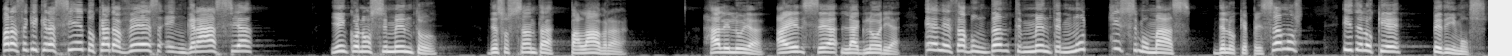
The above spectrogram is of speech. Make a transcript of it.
Para seguir crescendo cada vez em graça e em conhecimento de Sua santa palavra. Aleluia. A Ele seja a glória. Ele é abundantemente, muitíssimo mais de lo que pensamos y de lo que pedimos.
